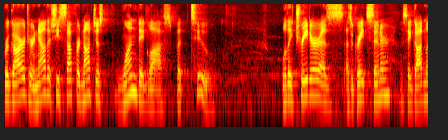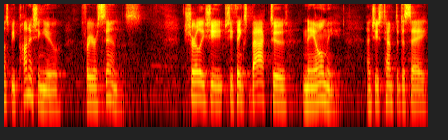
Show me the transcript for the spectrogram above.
regard her now that she's suffered not just one big loss, but two? Will they treat her as, as a great sinner? They say, God must be punishing you for your sins. Surely she, she thinks back to Naomi and she's tempted to say,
